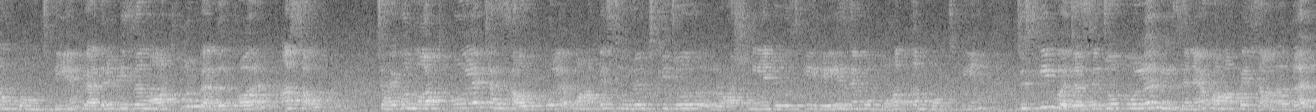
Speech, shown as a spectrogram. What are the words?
कम पहुँचती हैं। Weather it is a north pole weather और अ साउथ पोल चाहे वो नॉर्थ पोल है, चाहे साउथ पोल है, वहाँ पे सूरज की जो रोशनी है, जो उसकी रेज है, वो बहुत कम पहुँचती हैं। जिसकी वजह से जो पोलर रीजन है, वहाँ पे ज़्यादातर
